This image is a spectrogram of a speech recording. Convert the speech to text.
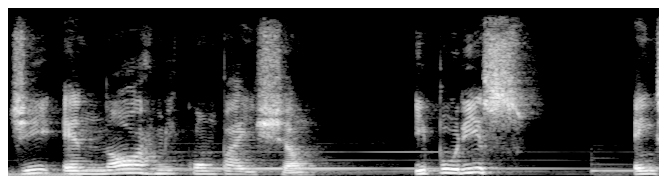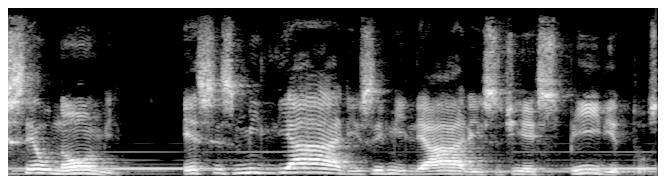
de enorme compaixão. E por isso, em seu nome esses milhares e milhares de espíritos,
